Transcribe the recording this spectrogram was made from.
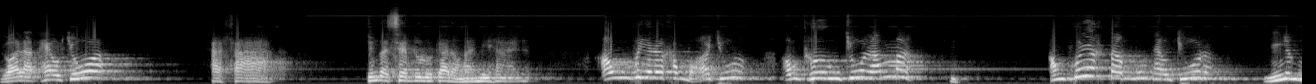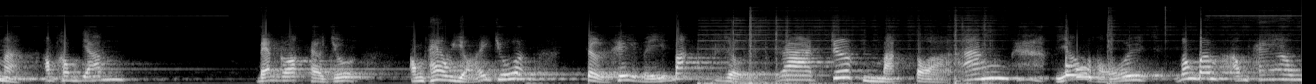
gọi là theo Chúa. Xa xa, chúng ta xem trong Luca đoạn 22 đó. Ông phi không bỏ Chúa, ông thương Chúa lắm á. Ông quyết tâm muốn theo Chúa đó. Nhưng mà ông không dám bén gót theo Chúa. Ông theo dõi Chúa từ khi bị bắt rồi ra trước mặt tòa án, giáo hội, vân vân. Ông theo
